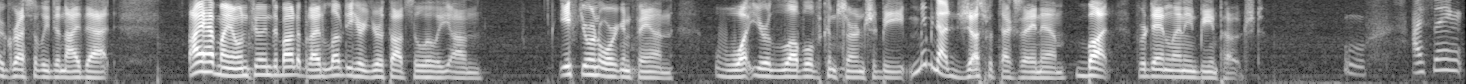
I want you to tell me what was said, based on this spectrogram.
aggressively denied that. I have my own feelings about it, but I'd love to hear your thoughts, Lily, on if you're an Oregon fan, what your level of concern should be. Maybe not just with Texas A&M, but for Dan Lanning being poached. Oof. I think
